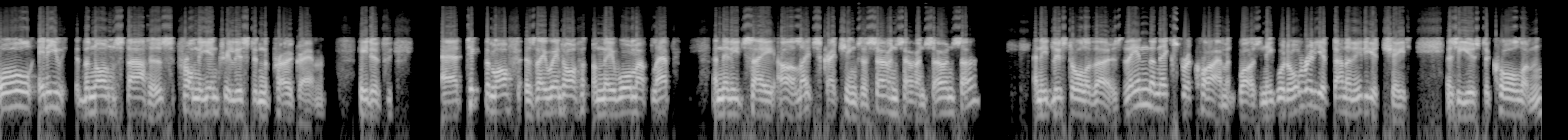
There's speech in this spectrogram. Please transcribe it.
all any the non-starters from the entry list in the program. He'd have uh, ticked them off as they went off on their warm-up lap, and then he'd say, "Oh, late scratchings are so and so and so and so," and he'd list all of those. Then the next requirement was, and he would already have done an idiot sheet, as he used to call them,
